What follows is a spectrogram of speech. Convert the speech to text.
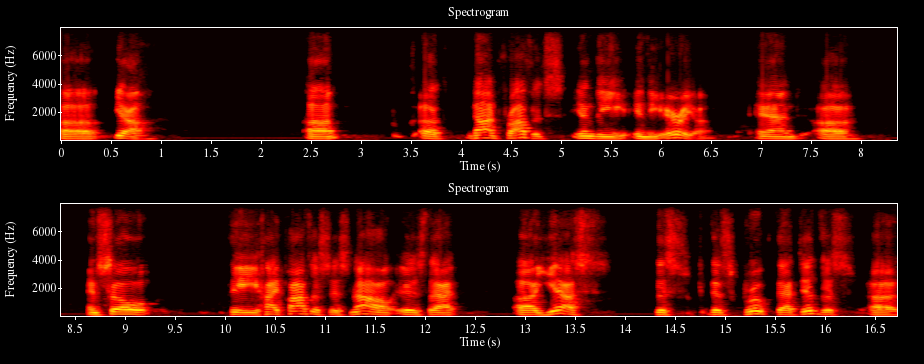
uh, yeah, uh, uh, nonprofits in the in the area, and uh, and so the hypothesis now is that uh, yes, this this group that did this uh,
